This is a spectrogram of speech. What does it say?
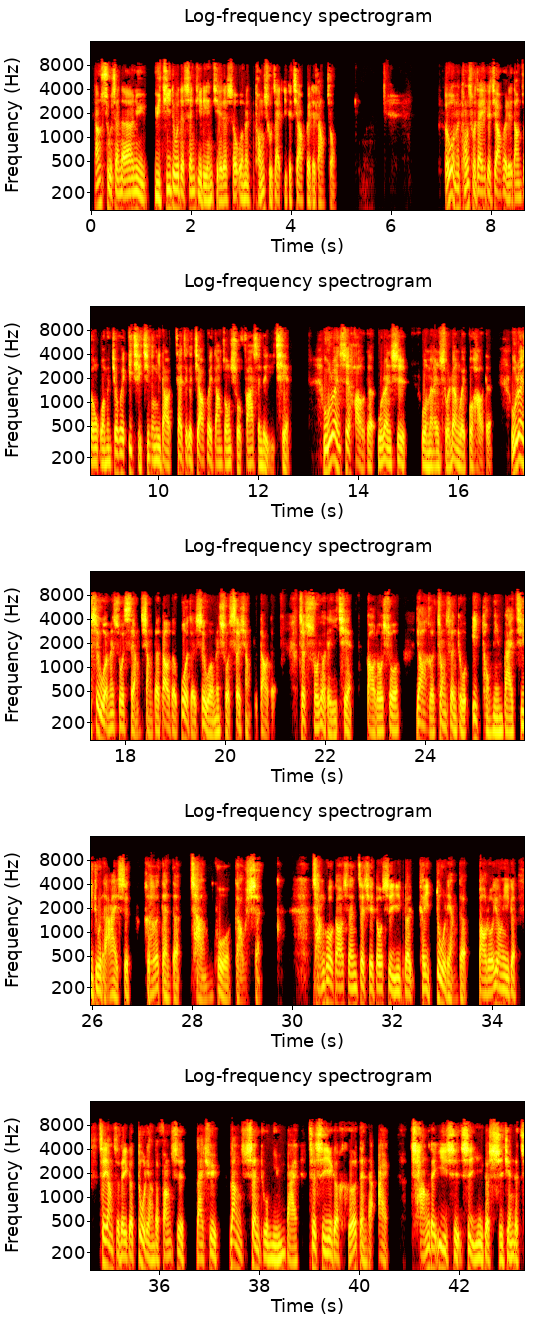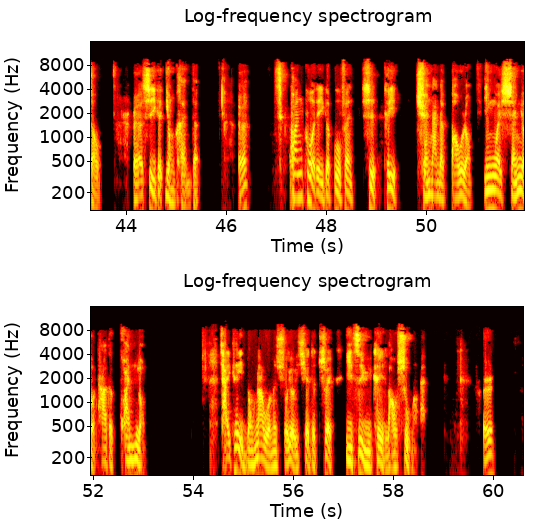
当属神的儿女与基督的身体连结的时候，我们同属在一个教会的当中，而我们同属在一个教会的当中，我们就会一起经历到在这个教会当中所发生的一切，无论是好的，无论是。我们所认为不好的，无论是我们所想想得到的，或者是我们所设想不到的，这所有的一切，保罗说要和众圣徒一同明白基督的爱是何等的长阔高深，长阔高深，这些都是一个可以度量的。保罗用一个这样子的一个度量的方式来去让圣徒明白这是一个何等的爱。长的意思是一个时间的轴，而是一个永恒的；而宽阔的一个部分是可以全然的包容，因为神有他的宽容，才可以容纳我们所有一切的罪，以至于可以饶恕我们。而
